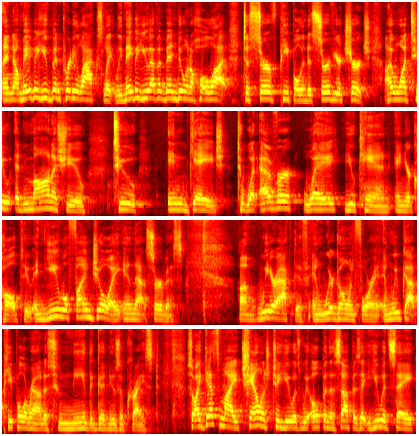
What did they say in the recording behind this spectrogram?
And now maybe you've been pretty lax lately. Maybe you haven't been doing a whole lot to serve people and to serve your church. I want to admonish you to engage to whatever way you can and you're called to, and you will find joy in that service. Um, we are active and we're going for it, and we've got people around us who need the good news of Christ. So, I guess my challenge to you as we open this up is that you would say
